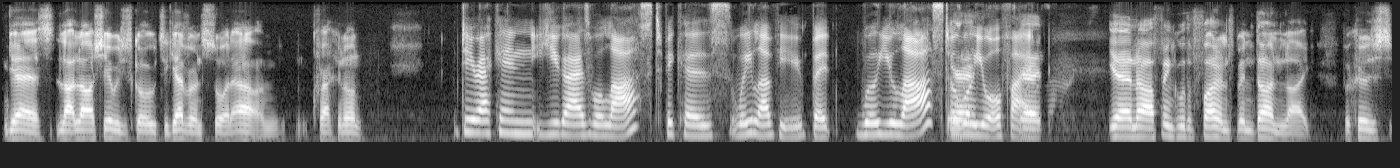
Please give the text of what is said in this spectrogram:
yeah, it's, like last year we just got all together and sorted out and cracking on. Do you reckon you guys will last? Because we love you, but will you last or Yeah, will you all fight? Yeah, yeah, no, I think all the fighting's been done. Like because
